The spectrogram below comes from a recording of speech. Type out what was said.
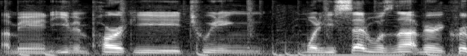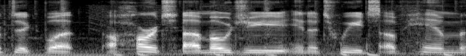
I mean, even Parky tweeting what he said was not very cryptic, but a heart emoji in a tweet of him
